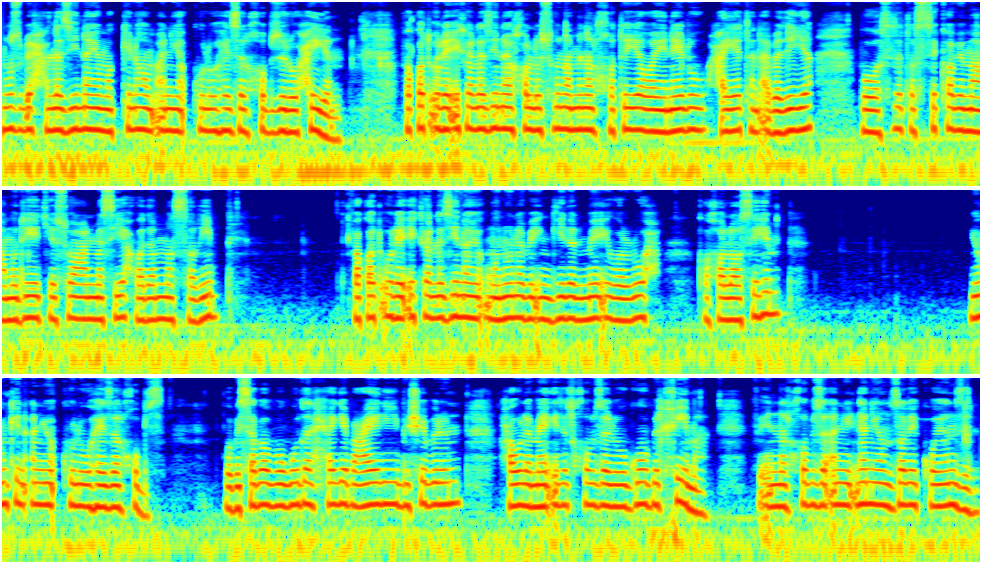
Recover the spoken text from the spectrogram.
نصبح الذين يمكنهم أن يأكلوا هذا الخبز روحيا. فقط أولئك الذين يخلصون من الخطية وينالوا حياة أبدية بواسطة الثقة بمعمودية يسوع المسيح ودم الصليب. فقط أولئك الذين يؤمنون بإنجيل الماء والروح كخلاصهم. يمكن أن يأكلوا هذا الخبز. وبسبب وجود الحاجب عالي بشبر حول مائدة خبز الوجوه بالخيمة فإن الخبز لن ينزلق وينزل.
